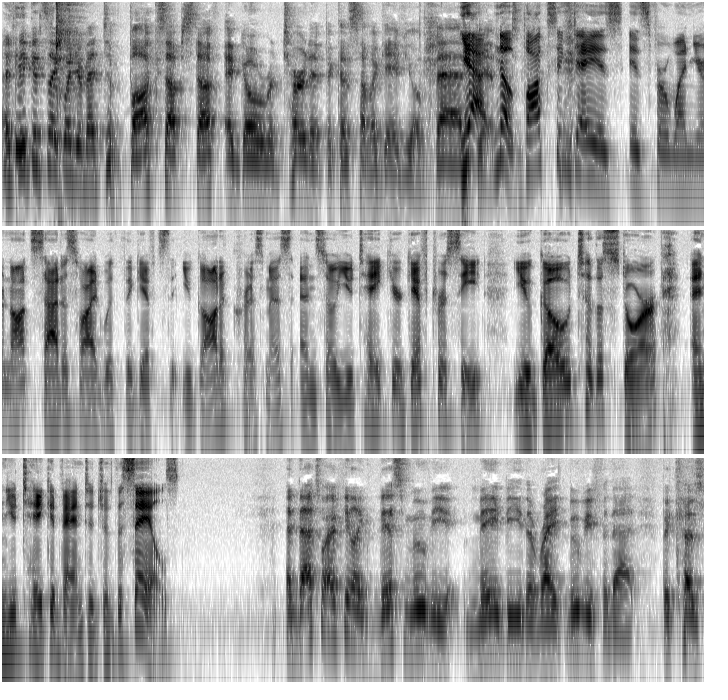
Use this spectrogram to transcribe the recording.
I think it's like when you're meant to box up stuff and go return it because someone gave you a bad Yeah, gift. no, Boxing Day is is for when you're not satisfied with the gifts that you got at Christmas, and so you take your gift receipt, you go to the store, and you take advantage of the sales. And that's why I feel like this movie may be the right movie for that because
